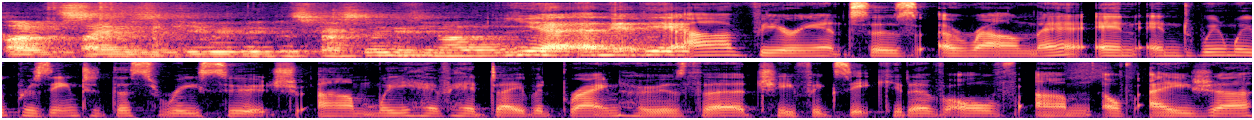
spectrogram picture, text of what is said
kind of the same as a Kiwi being distrusting, if you know what I mean? Yeah, and there are variances around that. And, and when we presented this research, um, we have had David Brain, who is the chief executive of, um, of Asia,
